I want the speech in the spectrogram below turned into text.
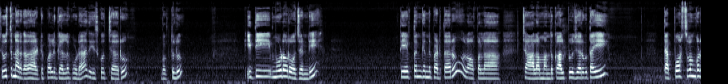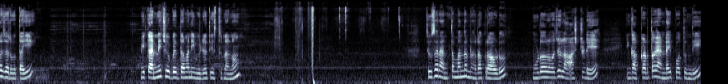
చూస్తున్నారు కదా అరటిపళ్ళు గెల్ల కూడా తీసుకొచ్చారు భక్తులు. ఇది మూడో రోజండి. తీర్థం కింద పెడతారు. లోపల చాలా మందు కాల్పులు జరుగుతాయి. తెప్పోత్సవం కూడా జరుగుతాయి. మీకు అన్నీ చూపిద్దామని ఈ వీడియో తీస్తున్నాను. చూసారు ఎంతమంది ఉన్నారు క్రౌడ్ మూడో రోజు లాస్ట్ డే. ఇంక అక్కడితో ఎండ్ అయిపోతుంది.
